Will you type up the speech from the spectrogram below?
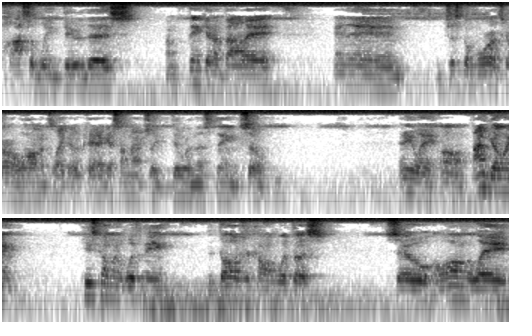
possibly do this. I'm thinking about it, and then just the more it's going along, it's like, okay, I guess I'm actually doing this thing. So, anyway, um, I'm going. He's coming with me. The dogs are coming with us. So along the way,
